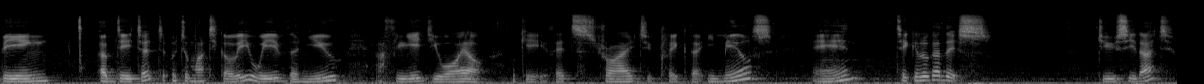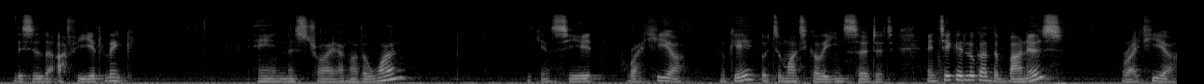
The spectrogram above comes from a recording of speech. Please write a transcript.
being updated automatically with the new affiliate URL okay let's try to click the emails and take a look at this. Do you see that? This is the affiliate link. And let's try another one. You can see it right here. Okay automatically inserted. And take a look at the banners right here.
